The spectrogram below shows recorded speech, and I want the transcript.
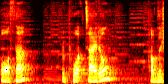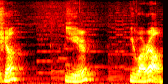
author, report title, publisher, year, URL.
